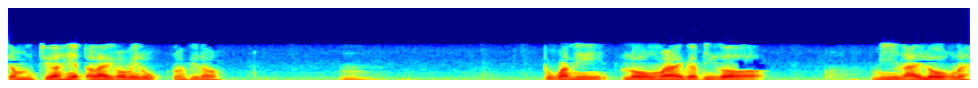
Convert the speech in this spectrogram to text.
จำเชื้อเห็ดอะไรก็ไม่รู้นะพี่น้อง อืม ทุกวันนี้โรงไม้แบบนี้ก็มีหลายโรงนะ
